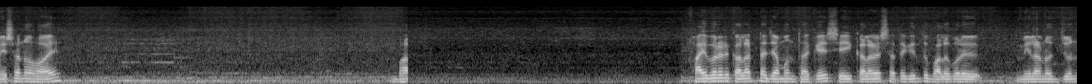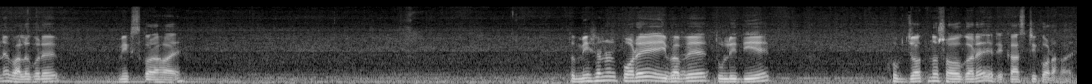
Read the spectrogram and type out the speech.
মেশানো হয়। ফাইবারের কালারটা যেমন থাকে, সেই কালারের সাথে কিন্তু ভালো করে মেলানোর জন্য ভালো করে মিক্স করা হয়। তো মেশানোর পরে এইভাবে তুলি দিয়ে খুব যত্ন সহকারে কাজটি করা হয়।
